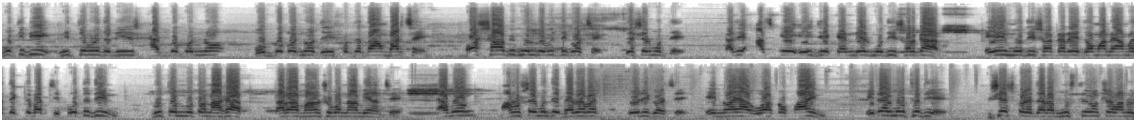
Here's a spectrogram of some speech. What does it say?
প্রতিটি নিত্যপ্রয়োজনীয় জিনিস, খাদ্যপণ্য, ভোগ্যপণ্য, জিনিসপত্রের দাম বাড়ছে। অস্বাভাবিক মূল্য বৃদ্ধি করছে দেশের মধ্যে। কাজে আজকে এই যে কেন্দ্রের মোদী সরকার, এই মোদী সরকারের জমানে আমরা দেখতে পাচ্ছি প্রতিদিন নতুন নতুন আঘাত তারা মানুষের নামিয়ে আনছে এবং মানুষের মধ্যে ভেদাভেদ তৈরি করেছে। এই নয়া ওয়াক অফ আইন, এটার মধ্যে দিয়ে বিশেষ করে যারা মুসলিম অংশের মানুষ,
